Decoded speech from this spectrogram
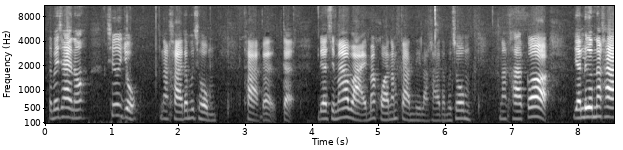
แต่ไม่ใช่เนาะชื่อโยกนะคะท่านผู้ชมค่ะก็ก็เดี๋ยวสิมาหวายมาขอน้ำกันดีละค่ะท่านผู้ชมนะคะ ก็อย่าลืมนะคะ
